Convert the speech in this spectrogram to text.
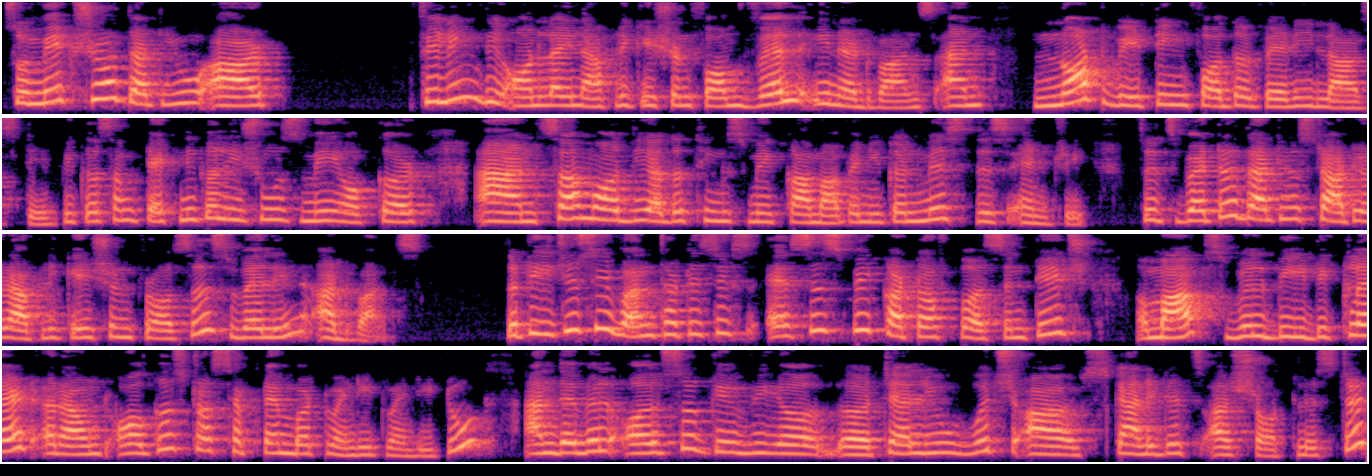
So make sure that you are filling the online application form well in advance and not waiting for the very last day because some technical issues may occur and some or the other things may come up and you can miss this entry. So it's better that you start your application process well in advance. The TGC 136 SSB cutoff percentage marks will be declared around August or September 2022 and they will also give you uh, tell you which uh, candidates are shortlisted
